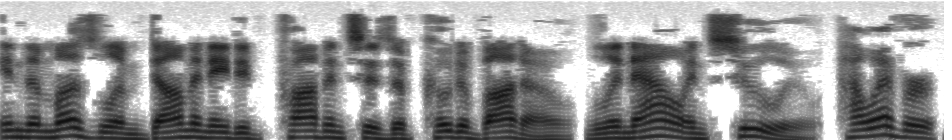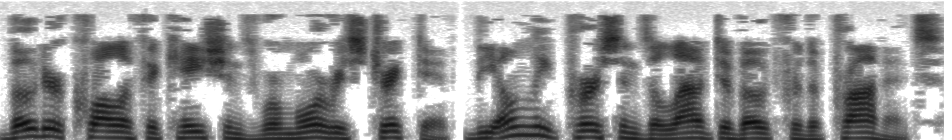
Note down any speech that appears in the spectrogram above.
In the Muslim-dominated provinces of Cotabato, Lanao and Sulu, however, voter qualifications were more restrictive, the only persons allowed to vote for the province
